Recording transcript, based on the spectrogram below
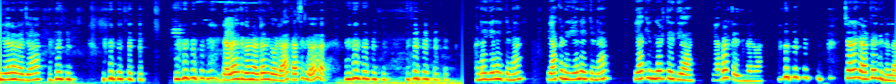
ಏನ ಏನೋ ರಜಾ? ಎಲ್ಲ ಎತ್ಕೊಂಡು ಹೊರಟೋದ್ಗವ್ರ ಕಾಸುಗಳು? ಅಣ್ಣ, ಏನಾಯ್ತಣ್ಣ? ಯಾಕಣ್ಣ, ಏನಾಯ್ತಣ್ಣ? ಯಾಕೆ ಹಿಂಗೆ ಹೇಳ್ತಾ ಇದೀಯಾ? ಹೆಂಗೆ ಆಡ್ತಾ ಇದ್ದೀನಲ್ವ? ಚೆನ್ನಾಗಿ ಆಡ್ತಾ ಇದ್ದೀನಲ್ಲ?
